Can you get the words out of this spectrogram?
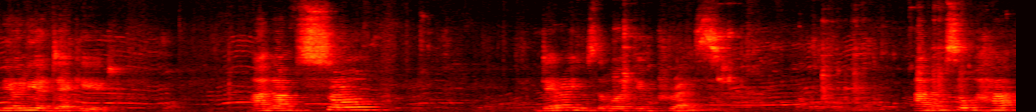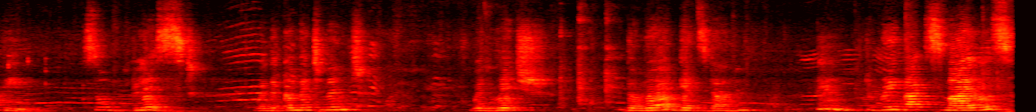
nearly a decade. And I'm so, dare I use the word impressed, and I'm so happy, so blessed with the commitment with which the work gets done to bring back smiles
